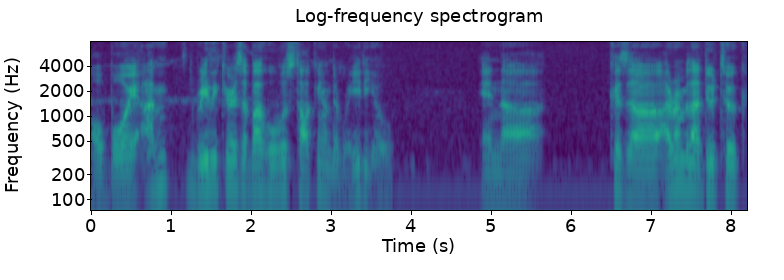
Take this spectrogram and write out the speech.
Oh boy, I'm really curious about who was talking on the radio. And uh cause uh I remember that dude took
